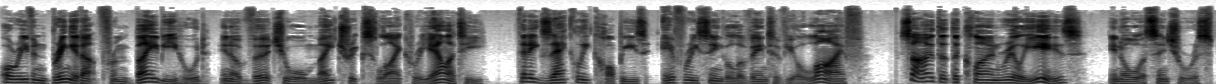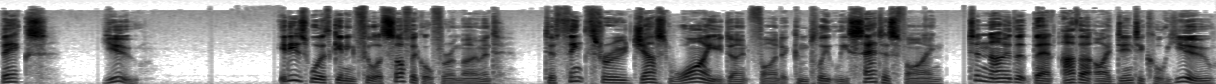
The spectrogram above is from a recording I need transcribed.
or even bring it up from babyhood in a virtual matrix like reality that exactly copies every single event of your life, so that the clone really is, in all essential respects, you. It is worth getting philosophical for a moment to think through just why you don't find it completely satisfying to know that that other identical you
